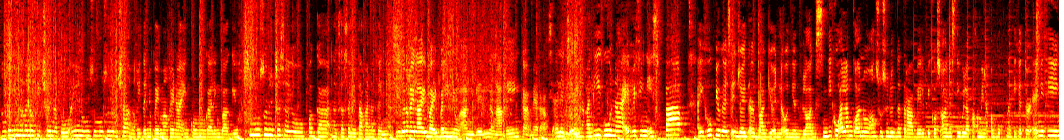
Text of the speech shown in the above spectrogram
Ang galing naman ng feature na to. Ayan oh sumusunod siya. Nakita nyo pa yung mga kinain kong galing Baguio. Sumusunod siya sa'yo pagka nagsasalita ka na ganyan. Hindi ko na kailangan iba-ibahin yung angle ng aking camera. Si Alexia ay nakaligo na. Everything is packed. I hope you guys enjoyed our Baguio and La Union vlogs. Hindi ko alam kung ano ang susunod na travel because honestly wala pa kami nakabook na ticket or anything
